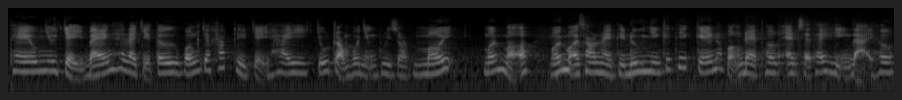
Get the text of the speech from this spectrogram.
Theo như chị bán hay là chị tư vấn cho khách thì chị hay chú trọng vào những resort mới mới mở. Mới mở sau này thì đương nhiên cái thiết kế nó vẫn đẹp hơn em sẽ thấy hiện đại hơn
